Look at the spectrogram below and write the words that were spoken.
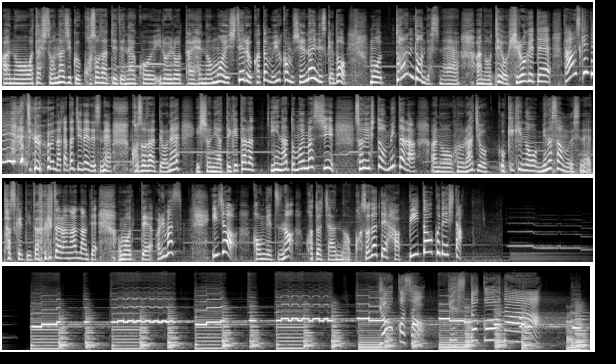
あの私と同じく子育てでねこういろいろ大変な思いしてる方もいるかもしれないんですけどもうどんどんですねね。あの手を広げて助けてっていう風な形でですね子育てをね一緒にやっていけたらいいなと思いますしそういう人を見たらあのこのラジオお聞きの皆さんもですね助けていただけたらななんて思っております。以上今月のことちゃんの子育てハッピートークでした。ようこそゲストコーナー。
